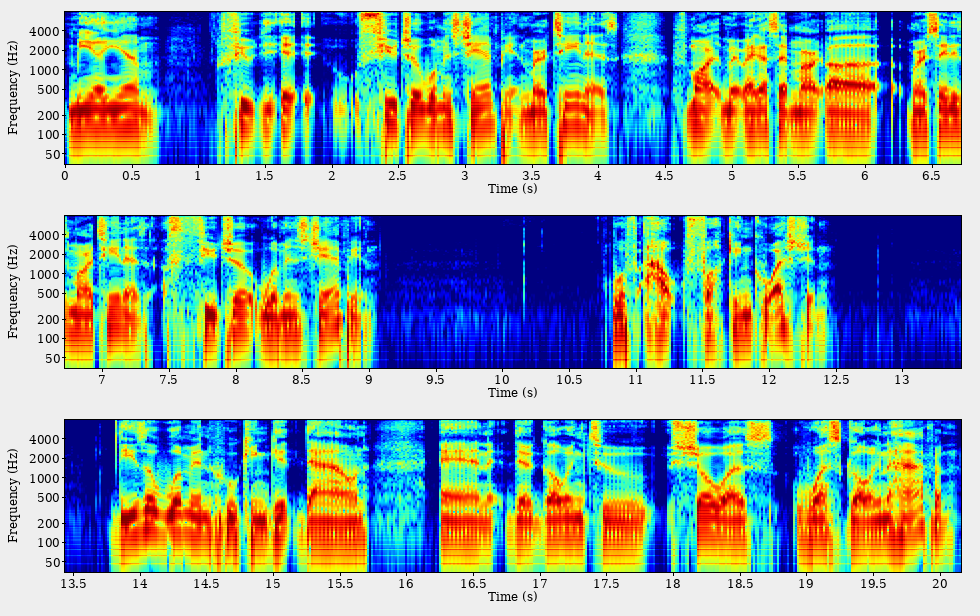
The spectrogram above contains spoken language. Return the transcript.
Mia Yim, future women's champion. Martinez, like I said, uh, Mercedes Martinez, future women's champion. Without fucking question. These are women who can get down and they're going to show us what's going to happen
